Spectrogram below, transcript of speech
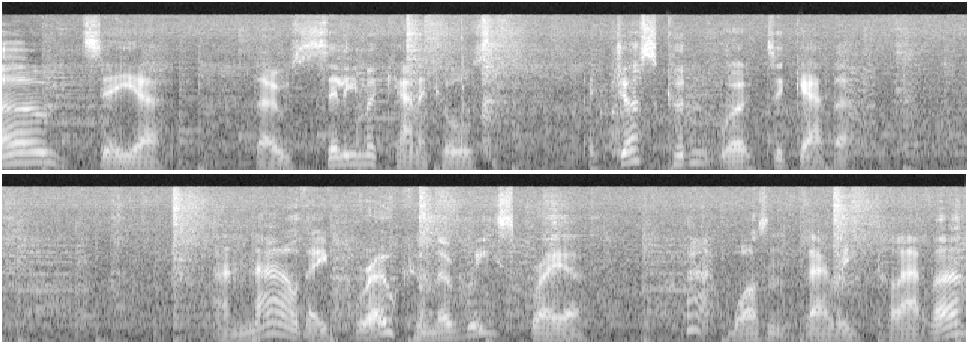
Oh dear, those silly mechanicals. They just couldn't work together. And now they've broken the resprayer. That wasn't very clever.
